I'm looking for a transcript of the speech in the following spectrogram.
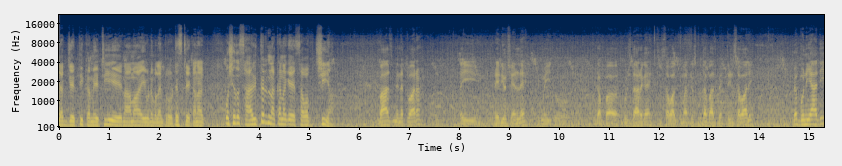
यक जेती कमेटी नामा इवने बलाइन प्रोटेस्ट कनक वो शेदो सारितर नकनगे सबब चिया। बाज मिन्नतवारा तई रेडियो चैनल है, कि मैं तो गप्पा गुजदार गए। सवाल तुम्हारा जिसको था, बात बेहतरीन सवाल है। वह बुनियादी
